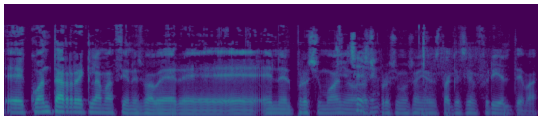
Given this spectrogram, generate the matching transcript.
eh, ¿cuántas reclamaciones va a haber eh, en el próximo año, Sí, en los próximos años hasta que se el tema?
